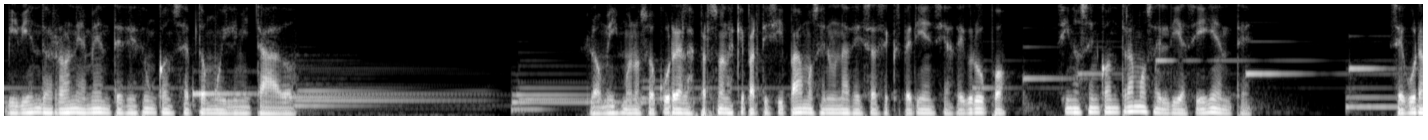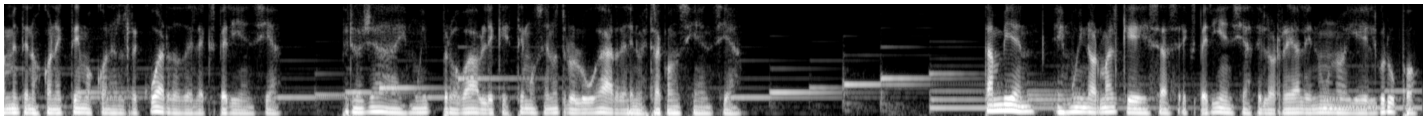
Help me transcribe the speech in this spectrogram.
viviendo erróneamente desde un concepto muy limitado. Lo mismo nos ocurre a las personas que participamos en una de esas experiencias de grupo si nos encontramos al día siguiente Seguramente nos conectemos con el recuerdo de la experiencia, pero ya es muy probable que estemos en otro lugar de nuestra conciencia. También es muy normal que esas experiencias de lo real en uno y el grupo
